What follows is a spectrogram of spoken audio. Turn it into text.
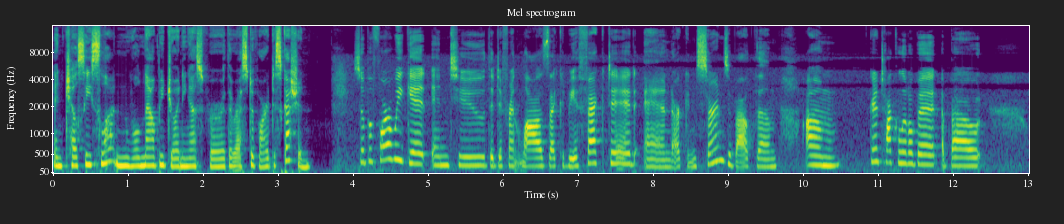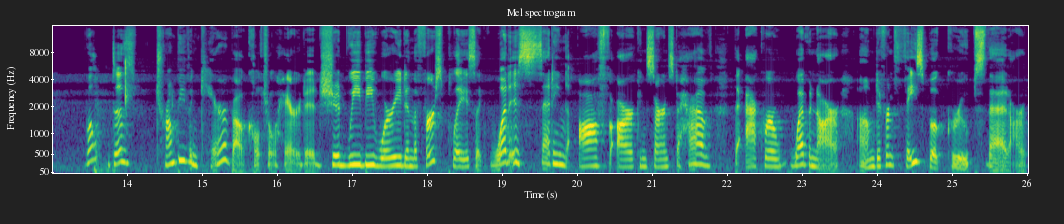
And Chelsea Slotin will now be joining us for the rest of our discussion. So, before we get into the different laws that could be affected and our concerns about them, um, we're going to talk a little bit about well, does Trump even care about cultural heritage? Should we be worried in the first place? Like, what is setting off our concerns to have the ACRA webinar? Um, different Facebook groups that are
